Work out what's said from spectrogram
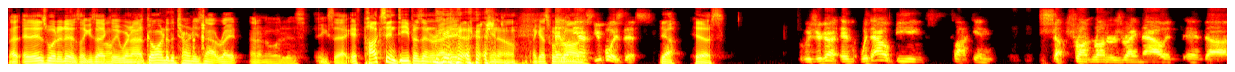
that, it is what it is. Like exactly, Well, we're if not going to the tourney's not right. I don't know what it is. exact. If pucks in deep isn't right, you know, I guess we're Hey, let me wrong. ask you boys this: Yeah. Yes. Who's your guy? And without being fucking front runners right now, and and uh,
